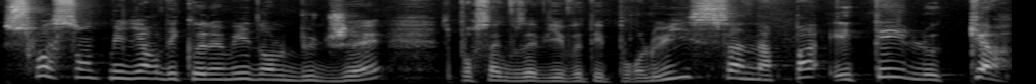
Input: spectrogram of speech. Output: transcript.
60 milliards d'économies dans le budget. C'est pour ça que vous aviez voté pour lui. Ça n'a pas été le cas.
